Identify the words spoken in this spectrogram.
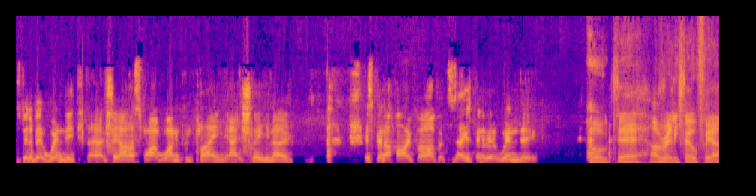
it's been a bit windy today, actually. That's my one complaint, actually. You know, it's been a high bar, but today's been a bit windy. oh dear, I really feel for you.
